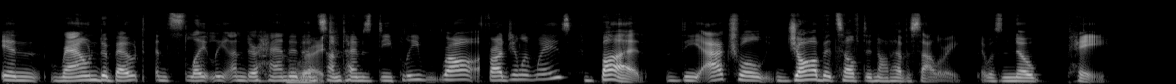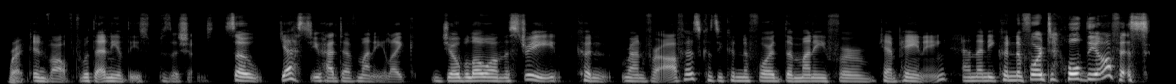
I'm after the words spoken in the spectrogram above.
in roundabout and slightly underhanded and sometimes deeply raw, fraudulent ways. But the actual job itself did not have a salary. There was no pay Right. involved with any of these positions. So yes, you had to have money. Like Joe Blow on the street couldn't run for office because he couldn't afford the money for campaigning. And then he couldn't afford to hold the office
